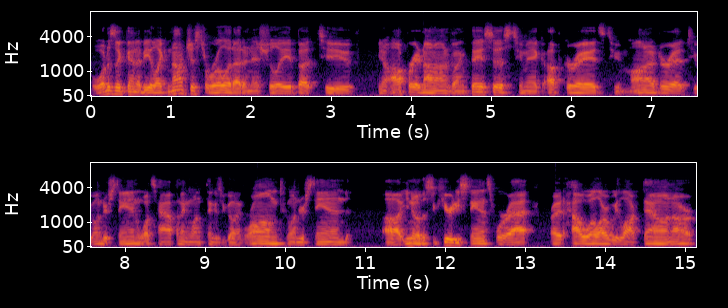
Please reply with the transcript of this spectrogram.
What is it going to be like, not just to roll it out initially, but to you know operate it on an ongoing basis, to make upgrades, to monitor it, to understand what's happening when things are going wrong, to understand uh, you know the security stance we're at, right? How well are we locked down? Are,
